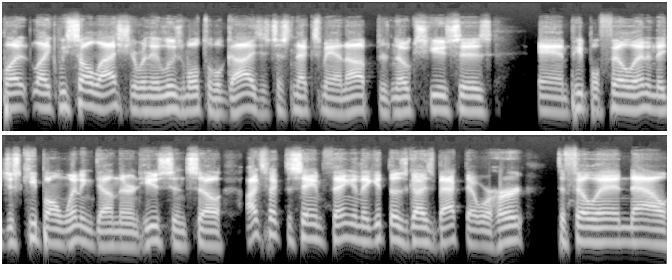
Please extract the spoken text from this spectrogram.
But like we saw last year when they lose multiple guys, it's just next man up. There's no excuses and people fill in and they just keep on winning down there in Houston. So I expect the same thing and they get those guys back that were hurt to fill in. Now,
